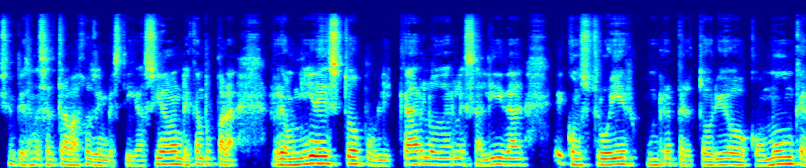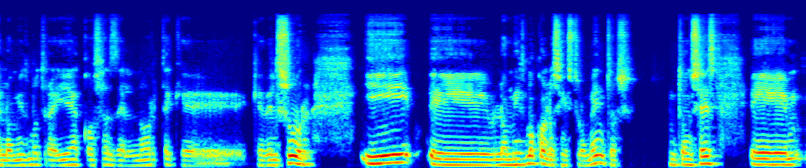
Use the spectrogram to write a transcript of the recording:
se empiezan a hacer trabajos de investigación de campo para reunir esto, publicarlo, darle salida, eh, construir un repertorio común que lo mismo traía cosas del norte que, del sur y eh, lo mismo con los instrumentos. Entonces, eh,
